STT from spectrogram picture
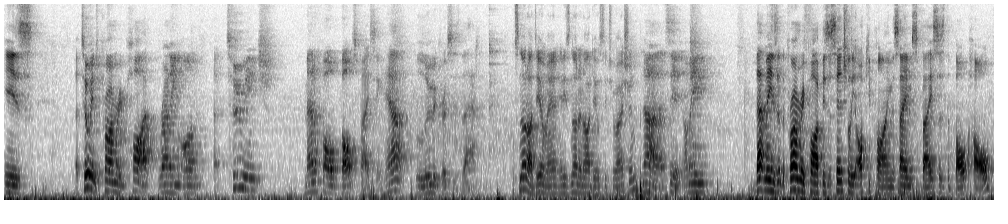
is a two inch primary pipe running on a two inch manifold bolt spacing. How ludicrous is that? It's not ideal, man. It is not an ideal situation. No, that's it. I mean, that means that the primary pipe is essentially occupying the same space as the bolt hole.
